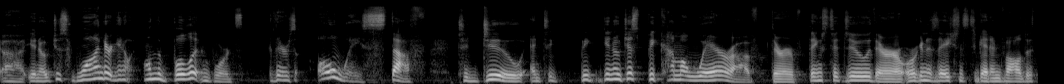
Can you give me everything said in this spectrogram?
uh, you know, just wander. You know, on the bulletin boards, there's always stuff to do and to be, you know just become aware of. There are things to do. There are organizations to get involved with,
